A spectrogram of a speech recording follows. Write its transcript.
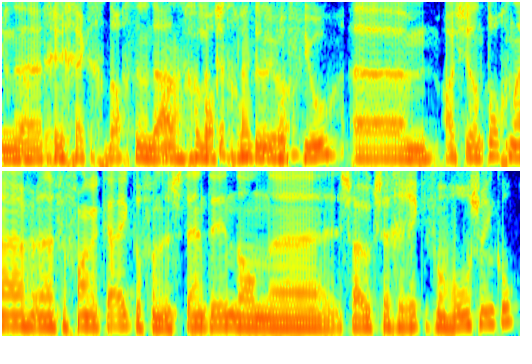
geen, eh, gedachte. geen gekke gedachte inderdaad. Ah, gelukkig, Past goed in het profiel. Ehm, als je dan toch naar een vervanger kijkt of een stand-in... dan eh, zou ik zeggen Ricky van Wolfswinkel.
